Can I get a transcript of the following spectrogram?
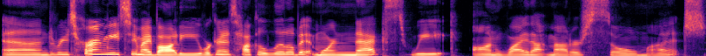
and return me to my body. We're going to talk a little bit more next week on why that matters so much.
